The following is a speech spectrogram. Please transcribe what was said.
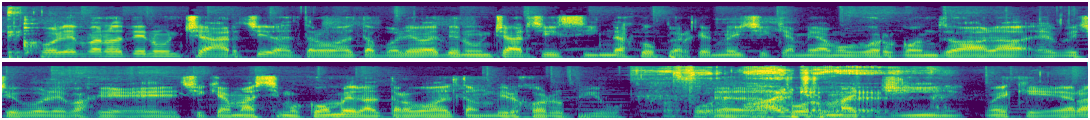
Volevano denunciarci l'altra volta, voleva denunciarci il sindaco perché noi ci chiamiamo Gorgonzola e invece voleva che ci chiamassimo come l'altra volta, non mi ricordo più. Formaggio, eh, formaggini, come che era?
